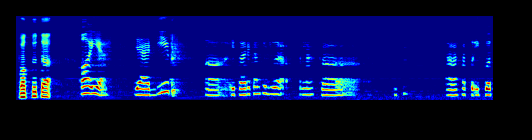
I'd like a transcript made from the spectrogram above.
waktu tak oh iya jadi eh, itu hari kan saya juga pernah ke salah satu ikut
